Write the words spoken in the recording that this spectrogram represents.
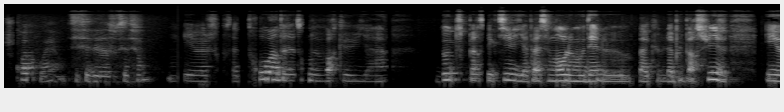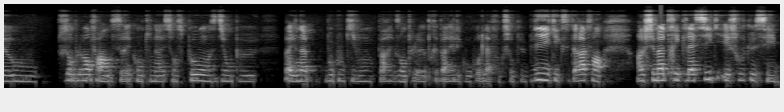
Je crois que ouais. Si c'est des associations Et euh, je trouve ça trop intéressant de voir qu'il y a d'autres perspectives. Il n'y a pas seulement le modèle euh, bah, que la plupart suivent. Et euh, où, tout simplement, enfin, c'est vrai, quand on a Sciences Po, on se dit on peut. Bah, Il y en a beaucoup qui vont, par exemple, préparer les concours de la fonction publique, etc. Enfin, un schéma très classique. Et je trouve que c'est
